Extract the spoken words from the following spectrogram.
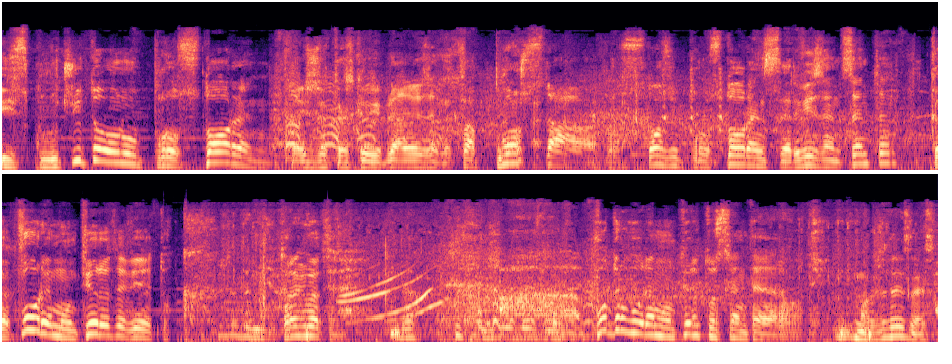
изключително просторен, виждате, скъпи приятели, за каква площ става въпрос. Този просторен сервизен център. Какво ремонтирате вие тук? Тръгвате ли? Да. А, Какво друго ремонтирате, освен тези работи? Може да излезе.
